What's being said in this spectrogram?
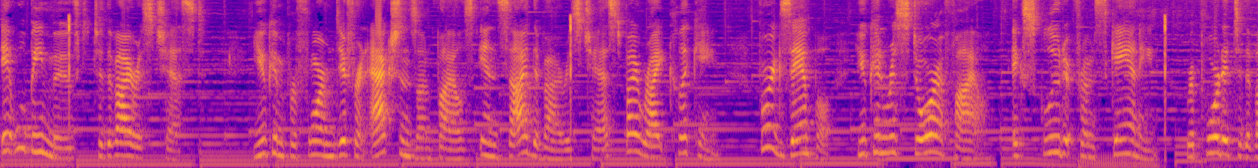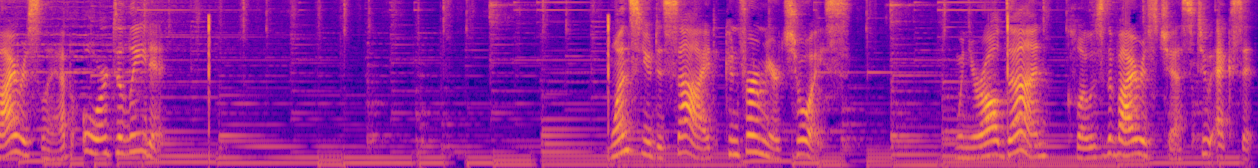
it will be moved to the virus chest. You can perform different actions on files inside the virus chest by right-clicking. For example, you can restore a file, exclude it from scanning, report it to the virus lab, or delete it. Once you decide, confirm your choice. When you're all done, close the virus chest to exit.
